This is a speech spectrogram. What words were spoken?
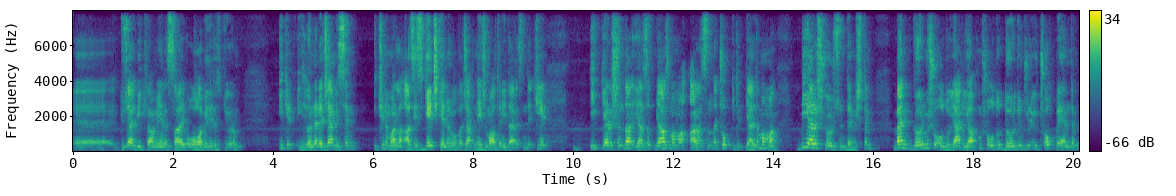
eee, güzel bir ikramiyenin sahibi olabiliriz diyorum. İlk önereceğim isim 2 numaralı Aziz Geçgel'in olacak Necmi Altın idaresindeki. İlk yarışında yazıp yazmama arasında çok gidip geldim ama bir yarış görsün demiştim. Ben görmüş olduğu yani yapmış olduğu dördüncülüğü çok beğendim.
